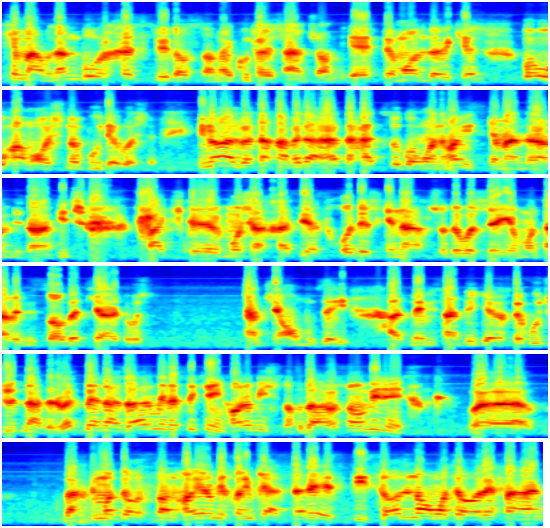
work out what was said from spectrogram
که معمولا برخص توی داستانهای کوتاهش انجام میده. احتمال داره که با او هم آشنا بوده باشه. اینا البته همه در حد حدس و گمان است که من دارم می‌زنم. هیچ فکت مشخصی از خودش که نقل شده باشه یا منتقدی ثابت کرده باشه همچین آموزه ای از نویسنده گرفته وجود نداره. ولی به نظر می‌رسه که اینها رو می‌شناسه. در شما می‌دونید. وقتی ما داستانهایی رو می‌خونیم که از سر استیصال نامتعارفن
